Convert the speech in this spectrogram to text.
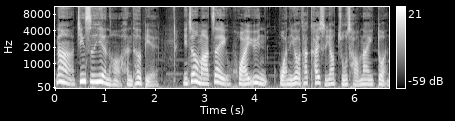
那金丝燕哈、哦、很特别，你知道吗？在怀孕完以后，它开始要筑巢那一段。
